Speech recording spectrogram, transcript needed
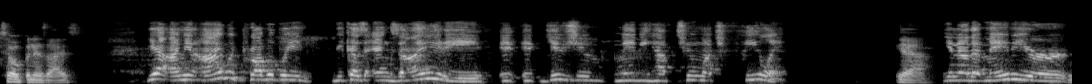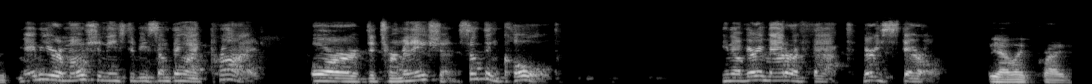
To open his eyes. Yeah, I mean, I would probably because anxiety it, it gives you maybe have too much feeling yeah you know that maybe your mm-hmm. maybe your emotion needs to be something like pride or determination something cold you know very matter of fact very sterile yeah like pride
